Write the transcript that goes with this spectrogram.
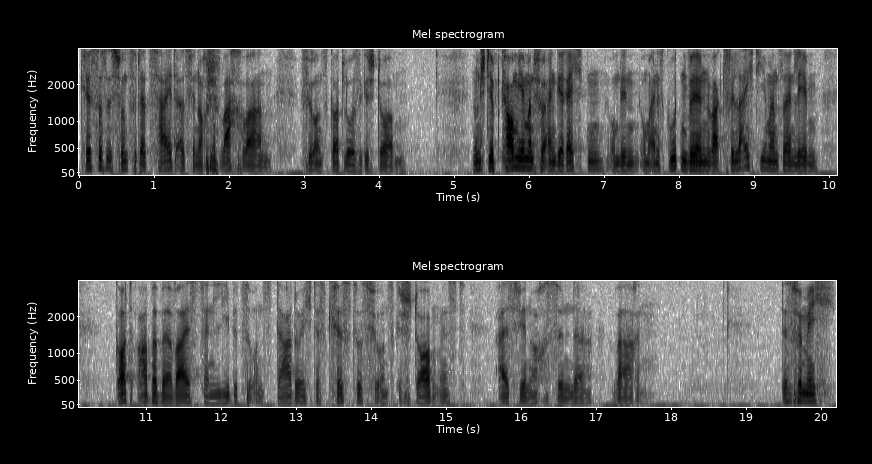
Christus ist schon zu der Zeit, als wir noch schwach waren, für uns Gottlose gestorben. Nun stirbt kaum jemand für einen Gerechten, um, den, um eines guten Willen wagt vielleicht jemand sein Leben. Gott aber beweist seine Liebe zu uns dadurch, dass Christus für uns gestorben ist, als wir noch Sünder waren. Das ist für mich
